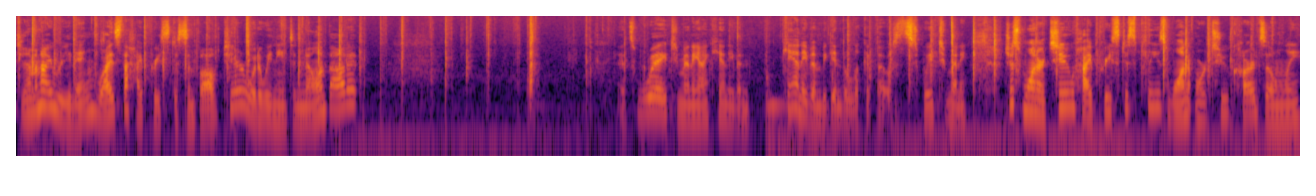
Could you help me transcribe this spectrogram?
Gemini reading. Why is the High Priestess involved here? What do we need to know about it? It's way too many. I can't even can't even begin to look at those. It's way too many. Just one or two. High Priestess, please. One or two cards only.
